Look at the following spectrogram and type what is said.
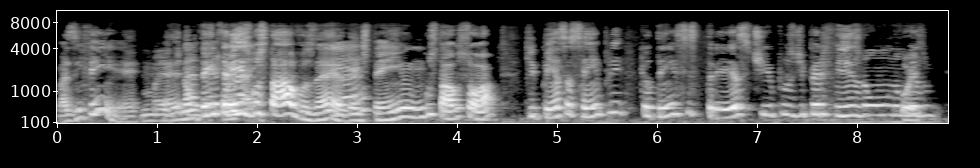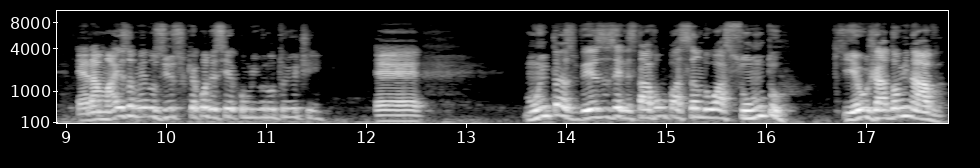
mas enfim, é, Mas é, não tem três é. Gustavos, né? É. A gente tem um Gustavo só, que pensa sempre que eu tenho esses três tipos de perfis no, no mesmo. era mais ou menos isso que acontecia comigo no Tuiuti. É, muitas vezes eles estavam passando o assunto que eu já dominava.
